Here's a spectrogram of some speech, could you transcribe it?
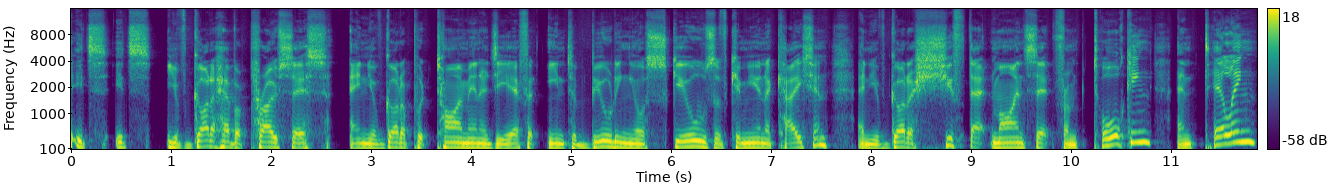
it's it's you've got to have a process and you've got to put time energy effort into building your skills of communication and you've got to shift that mindset from talking and telling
